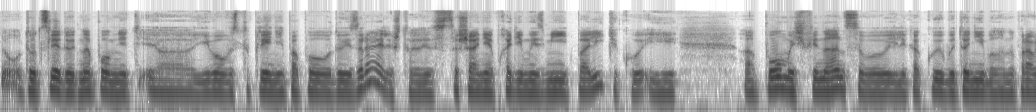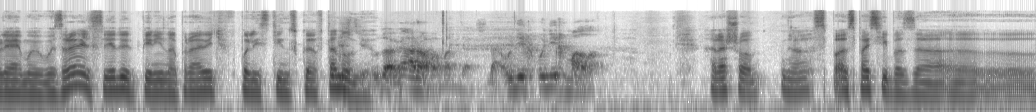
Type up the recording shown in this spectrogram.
Ну, тут следует напомнить э, его выступление по поводу Израиля, что США необходимо изменить политику и э, помощь финансовую или какую бы то ни было направляемую в Израиль следует перенаправить в палестинскую автономию. Да, арабам отдать, да, у них, у них мало. Хорошо, э, Сп спасибо за э,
